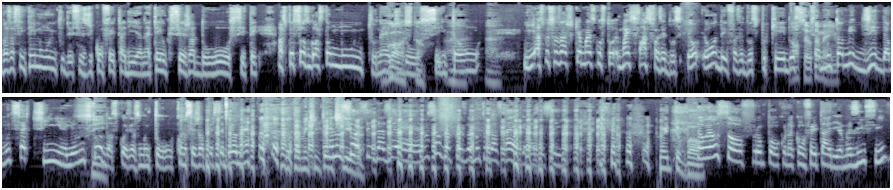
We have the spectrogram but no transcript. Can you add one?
mas assim, tem muito desses de confeitaria, né? Tem o que seja doce, tem. As pessoas gostam muito, né, de Gostam. doce. Então, É, é. E as pessoas acham que é mais gostoso, é mais fácil fazer doce. Eu, eu odeio fazer doce porque doce Nossa, também. muito à medida, muito certinha. E eu não Sim. sou das coisas muito, como você já percebeu, né? Totalmente eu não sou intuitiva. assim das, é, eu não sou das coisas muito das regras, assim. Muito bom. Então eu sofro um pouco na confeitaria, mas enfim,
